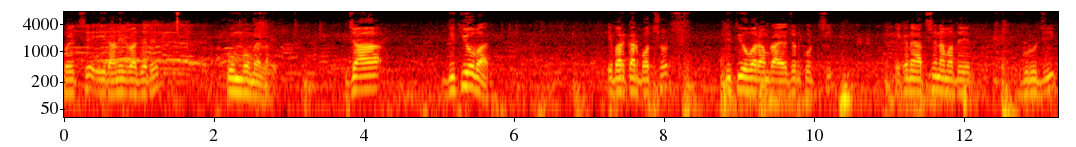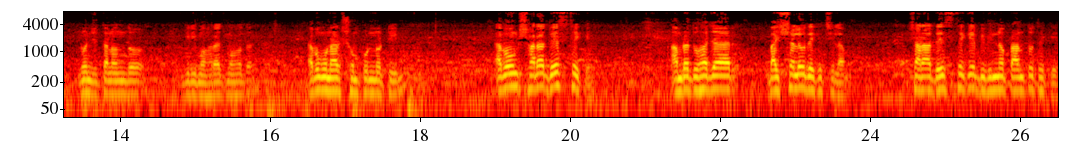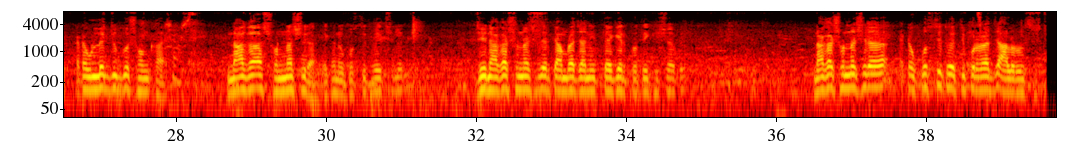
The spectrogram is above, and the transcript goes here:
হয়েছে এই রানীর বাজারে কুম্ভ মেলা, যা দ্বিতীয়বার এবারকার বছর দ্বিতীয়বার আমরা আয়োজন করছি। এখানে আছেন আমাদের গুরুজি রঞ্জিতানন্দ গিরি মহারাজ মহোদয় এবং ওনার সম্পূর্ণ টিম। এবং সারা দেশ থেকে আমরা দু সালেও দেখেছিলাম, সারা দেশ থেকে বিভিন্ন প্রান্ত থেকে একটা উল্লেখযোগ্য সংখ্যায় নাগা সন্ন্যাসীরা এখানে উপস্থিত হয়েছিলেন। যে নাগা সন্ন্যাসীদেরকে আমরা জানি ত্যাগের প্রতীক হিসাবে। নাগা সন্ন্যাসীরা একটা উপস্থিত হয়ে ত্রিপুরা রাজ্যে আলোড়ন সৃষ্টি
